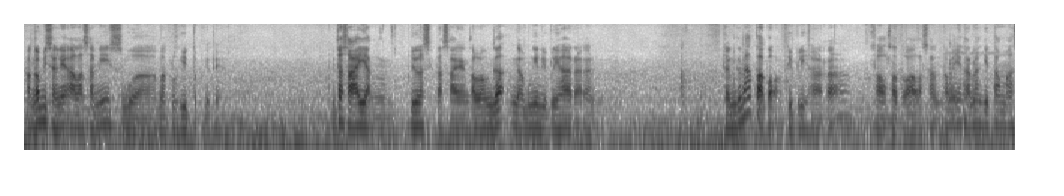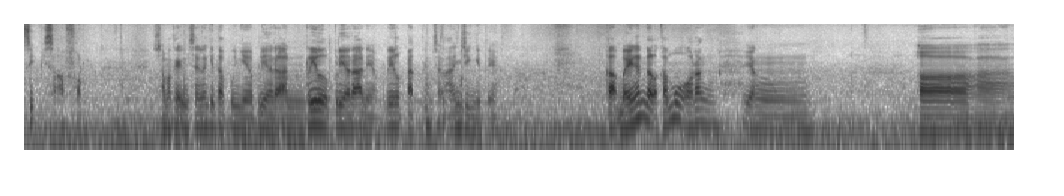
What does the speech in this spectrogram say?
anggap misalnya alasan ini sebuah makhluk hidup gitu ya kita sayang jelas kita sayang kalau enggak nggak mungkin dipelihara kan dan kenapa kok dipelihara? Salah satu alasan utamanya karena kita masih bisa afford. Sama kayak misalnya kita punya peliharaan real peliharaan ya, real pet misalnya anjing gitu ya. Kak, bayangkan kalau kamu orang yang uh,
